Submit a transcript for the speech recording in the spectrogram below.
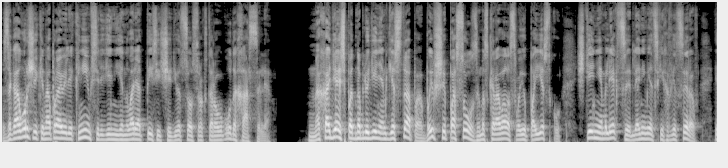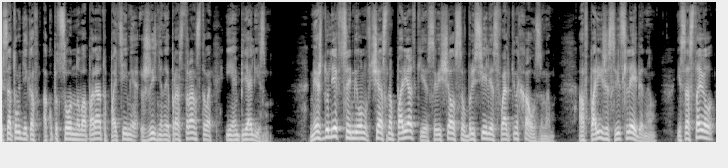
заговорщики направили к ним в середине января 1942 года Хасселя. Находясь под наблюдением гестапо, бывший посол замаскировал свою поездку чтением лекции для немецких офицеров и сотрудников оккупационного аппарата по теме «Жизненное пространство и империализм». Между лекциями он в частном порядке совещался в Брюсселе с Фалькенхаузеном, а в Париже с Вицлебеном и составил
